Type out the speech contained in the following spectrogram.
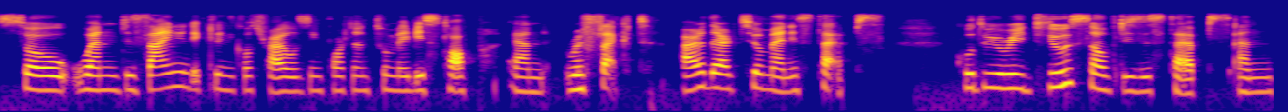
So, when designing the clinical trial, it's important to maybe stop and reflect are there too many steps? Could we reduce some of these steps and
